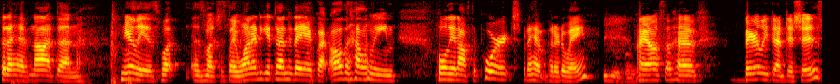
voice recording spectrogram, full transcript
that I have not done nearly as what as much as I wanted to get done today. I've got all the Halloween pulling off the porch, but I haven't put it away. I also have barely done dishes.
